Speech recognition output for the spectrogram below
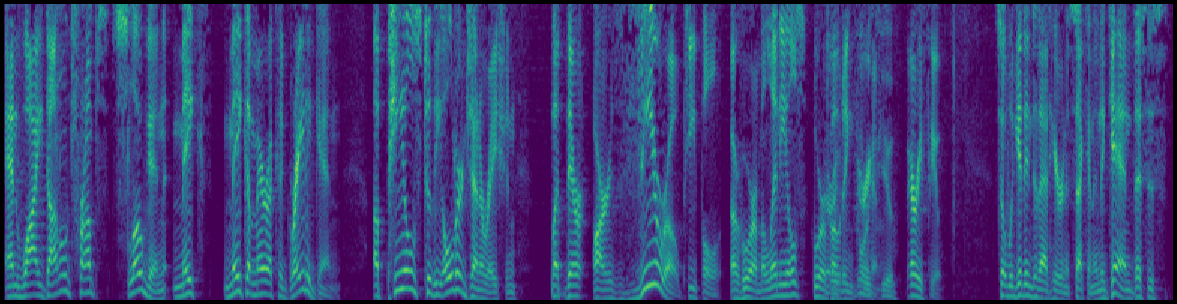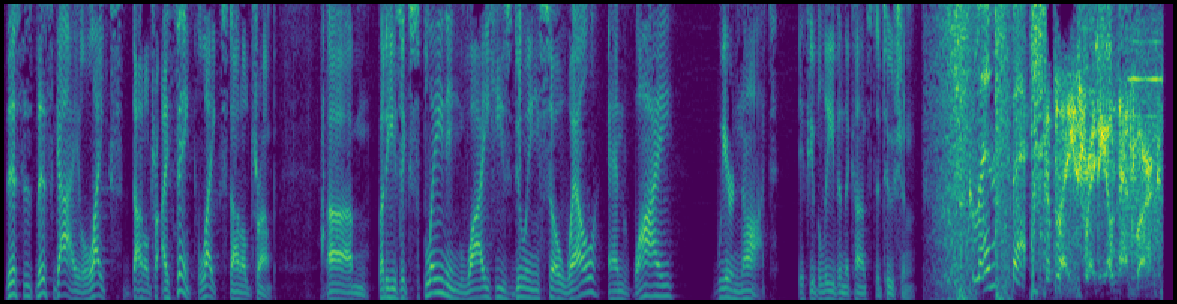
and why Donald Trump's slogan "Make Make America Great Again" appeals to the older generation, but there are zero people uh, who are millennials who are Very- voting for very him. few. Very few. So we'll get into that here in a second. And again, this is this is this guy likes Donald Trump. I think likes Donald Trump, um, but he's explaining why he's doing so well and why we're not. If you believe in the Constitution. Glenn Beck. The Blaze Radio Network.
